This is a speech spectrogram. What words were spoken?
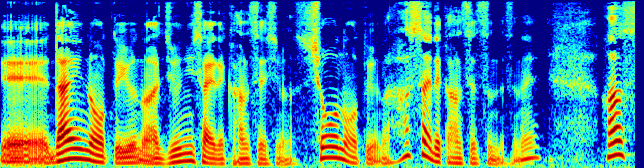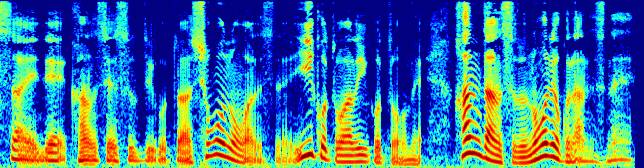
えー、大脳というのは12歳で完成します。小脳というのは8歳で完成するんですね。8歳で完成するということは、小脳はですね、いいこと悪いことをね、判断する能力なんですね。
